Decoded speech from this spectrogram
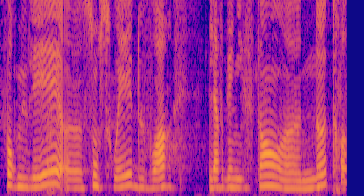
formulé son souhait de voir l'Afghanistan neutre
